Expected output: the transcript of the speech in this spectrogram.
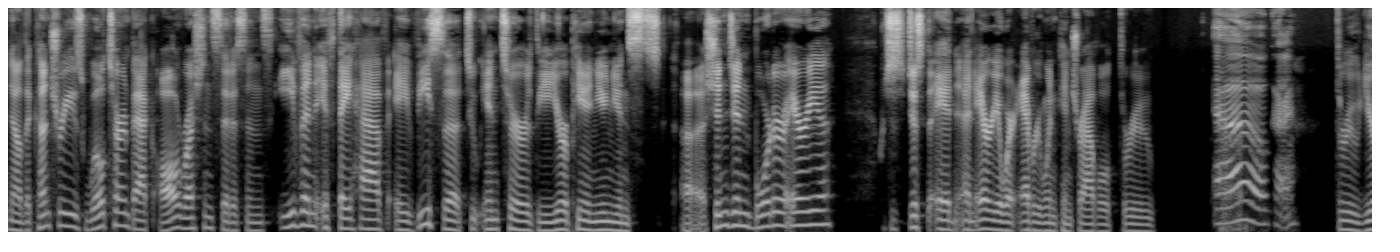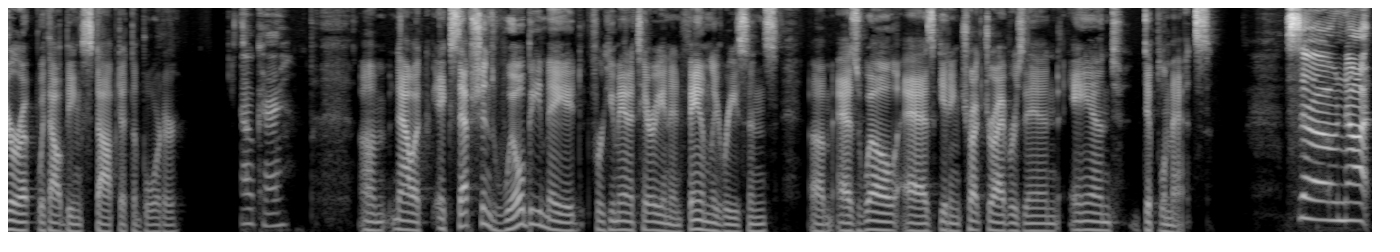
Now, the countries will turn back all Russian citizens, even if they have a visa to enter the European Union's uh, Schengen border area, which is just an, an area where everyone can travel through Oh, okay. through Europe without being stopped at the border. Okay. Um, now, exceptions will be made for humanitarian and family reasons, um, as well as getting truck drivers in and diplomats. So, not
